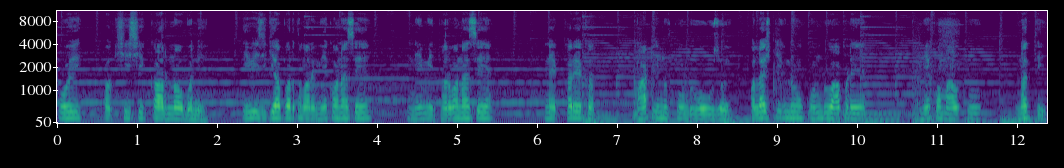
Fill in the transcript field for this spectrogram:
કોઈ પક્ષી શિકાર ન બને. એવી જગ્યા પર તમારે મેકવાના છે, નિયમિત ભરવાના છે અને ખરેખર માટીનું કુંડું હોવું જોઈએ. પ્લાસ્ટિકનું કુંડું આપણે મેકવામાં આવતું નથી.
